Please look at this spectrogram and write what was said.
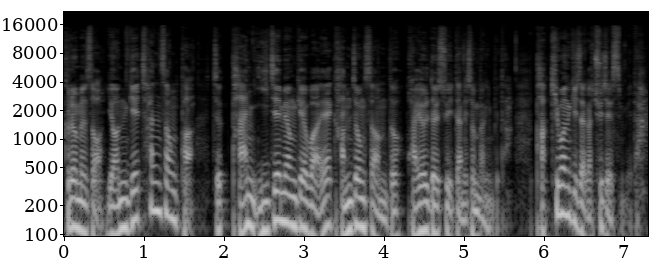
그러면서 연기 찬성파, 즉 반 이재명계와의 감정 싸움도 과열될 수 있다는 전망입니다. 박희원 기자가 취재했습니다.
